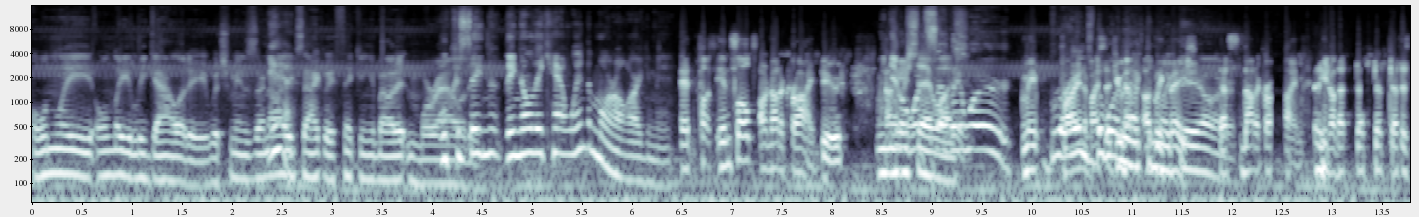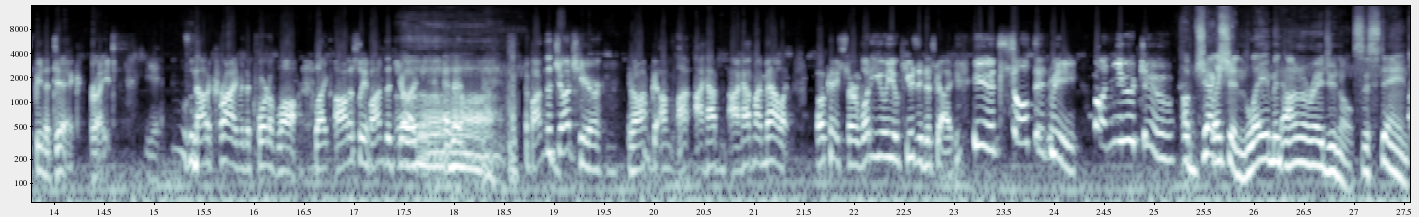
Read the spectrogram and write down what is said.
only only legality, which means they're not Yeah. exactly thinking about it in Well, morality. because they kn- they know they can't win the moral argument. And plus, insults are not a crime, dude. We I never know said it What was. they were. I mean, Bryan's Bryan, if I the said you one have an ugly like face, that's not a crime. You know, that, that's just that's just being a dick, right? Yeah. It's not a crime in the court of law. Like honestly, if I'm the judge, and then if I'm the judge here, you know, I'm, I'm, I have I have my mallet. Okay, sir, what are you accusing this guy? He insulted me on YouTube. Objection, layman unoriginal, sustained.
